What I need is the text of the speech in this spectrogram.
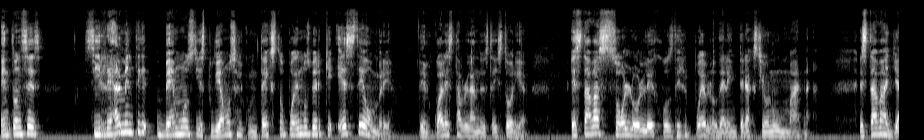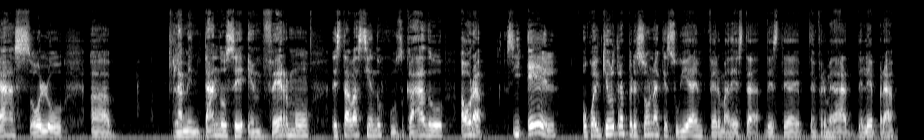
Entonces, si realmente vemos y estudiamos el contexto, podemos ver que este hombre del cual está hablando esta historia estaba solo lejos del pueblo, de la interacción humana estaba ya solo, ah, lamentándose, enfermo, estaba siendo juzgado. Ahora, si él o cualquier otra persona que estuviera enferma de esta, de esta enfermedad de lepra,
